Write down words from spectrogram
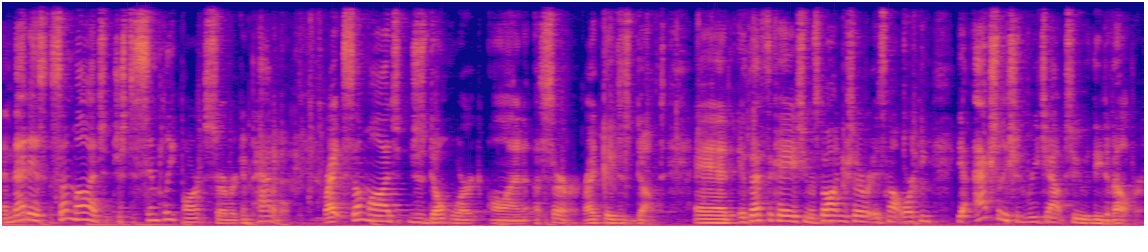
and that is some mods just simply aren't server compatible, right? Some mods just don't work on a server, right? They just don't. And if that's the case, you install it on your server, it's not working, you actually should reach out to the developer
